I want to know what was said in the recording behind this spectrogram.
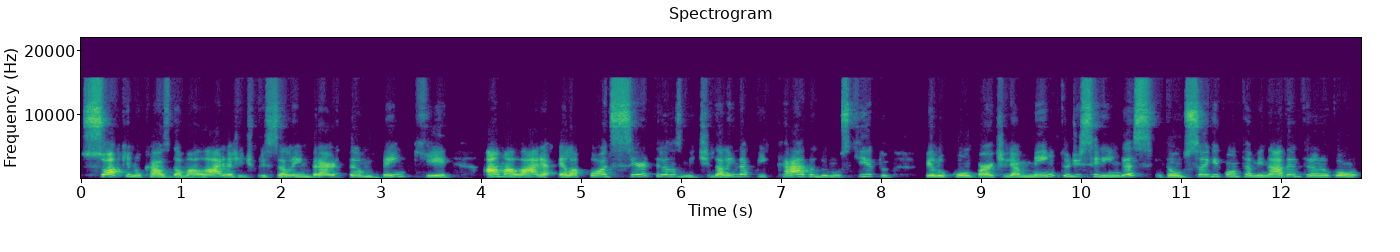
Só que no caso da malária, a gente precisa lembrar também que a malária, ela pode ser transmitida, além da picada do mosquito, pelo compartilhamento de seringas, então sangue contaminado entrando com,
